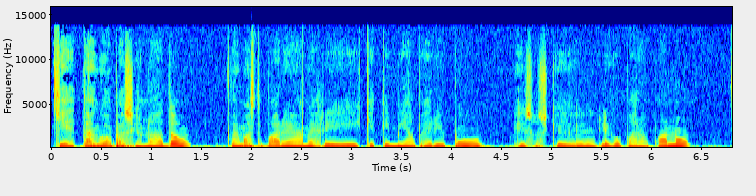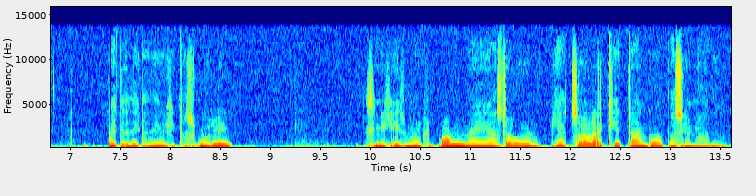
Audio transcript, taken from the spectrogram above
και Tango Appassionato θα είμαστε παρέα μέχρι και τη μία περίπου ίσως και λίγο παραπάνω. 5-12 όχι τόσο πολύ. Συνεχίζουμε λοιπόν με Άστρο Πιατσόλα και Tango Appassionato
